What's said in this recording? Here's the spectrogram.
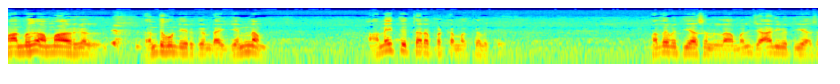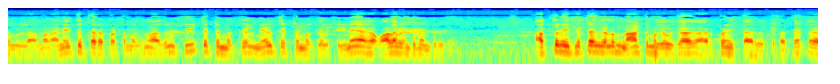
மாண்புமிகு அம்மா அவர்கள் தந்து கொண்டிருக்கின்ற எண்ணம் அனைத்து தரப்பட்ட மக்களுக்கு மத வித்தியாசம் இல்லாமல் ஜாதி வித்தியாசம் இல்லாமல் அனைத்து தரப்பட்ட மக்களும் அதிலும் கீழ்த்தட்டு மக்கள் மேல்தட்டு மக்களுக்கு இணையாக வாழ வேண்டும் என்று அத்தனை திட்டங்களும் நாட்டு மக்களுக்காக அர்ப்பணித்தார்கள். கிட்டத்தட்ட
